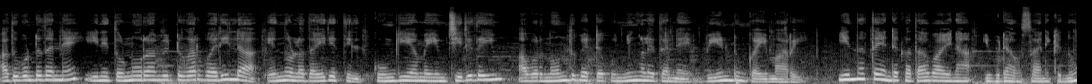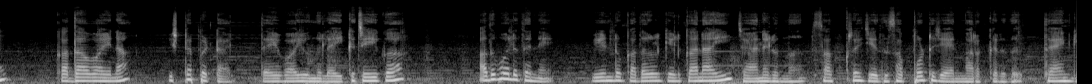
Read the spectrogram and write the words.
അതുകൊണ്ട് തന്നെ ഇനി തൊണ്ണൂറാം വീട്ടുകാർ വരില്ല എന്നുള്ള ധൈര്യത്തിൽ കുങ്കിയമ്മയും ചിരിതയും അവർ നൊന്തുപെറ്റ കുഞ്ഞുങ്ങളെ തന്നെ വീണ്ടും കൈമാറി. ഇന്നത്തെ എന്റെ കഥാവായന ഇവിടെ അവസാനിക്കുന്നു. കഥാവായന ഇഷ്ടപ്പെട്ടാൽ ദയവായി ഒന്ന് ലൈക്ക് ചെയ്യുക അതുപോലെ തന്നെ വീണ്ടും കഥകൾ കേൾക്കാനായി ചാനലൊന്ന് സബ്സ്ക്രൈബ് ചെയ്ത് സപ്പോർട്ട് ചെയ്യാൻ മറക്കരുത്. താങ്ക്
